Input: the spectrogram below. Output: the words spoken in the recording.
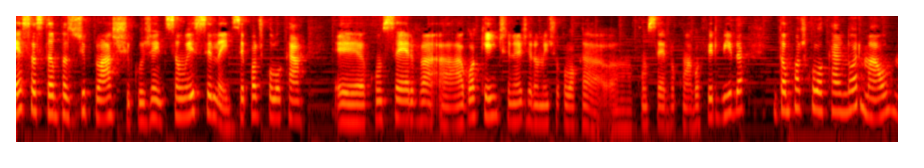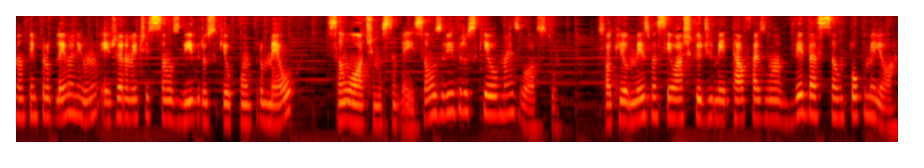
Essas tampas de plástico, gente, são excelentes. Você pode colocar é, conserva a água quente, né? Geralmente eu coloco a, a, conserva com água fervida. Então pode colocar normal, não tem problema nenhum. E geralmente são os vidros que eu compro mel, são ótimos também. São os vidros que eu mais gosto. Só que eu, mesmo assim eu acho que o de metal faz uma vedação um pouco melhor.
